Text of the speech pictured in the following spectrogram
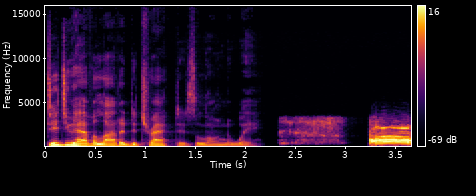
Did you have a lot of detractors along the way? Uh,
